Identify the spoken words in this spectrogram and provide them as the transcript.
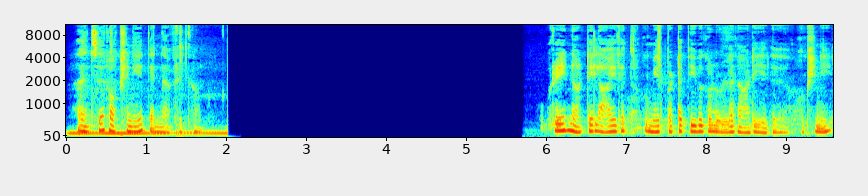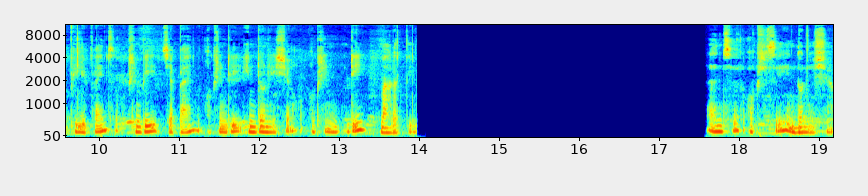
answer option A தென்னாப்பிரிக்கா ஒரே நாட்டில் ஆயிரத்திற்கும் மேற்பட்ட தீவுகள் உள்ள நாடு எது? Option A Philippines option B Japan option D Indonesia option D மாலத்தீவு ஆன்சர் ஆப்ஷன் சி இந்தோனேஷியா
